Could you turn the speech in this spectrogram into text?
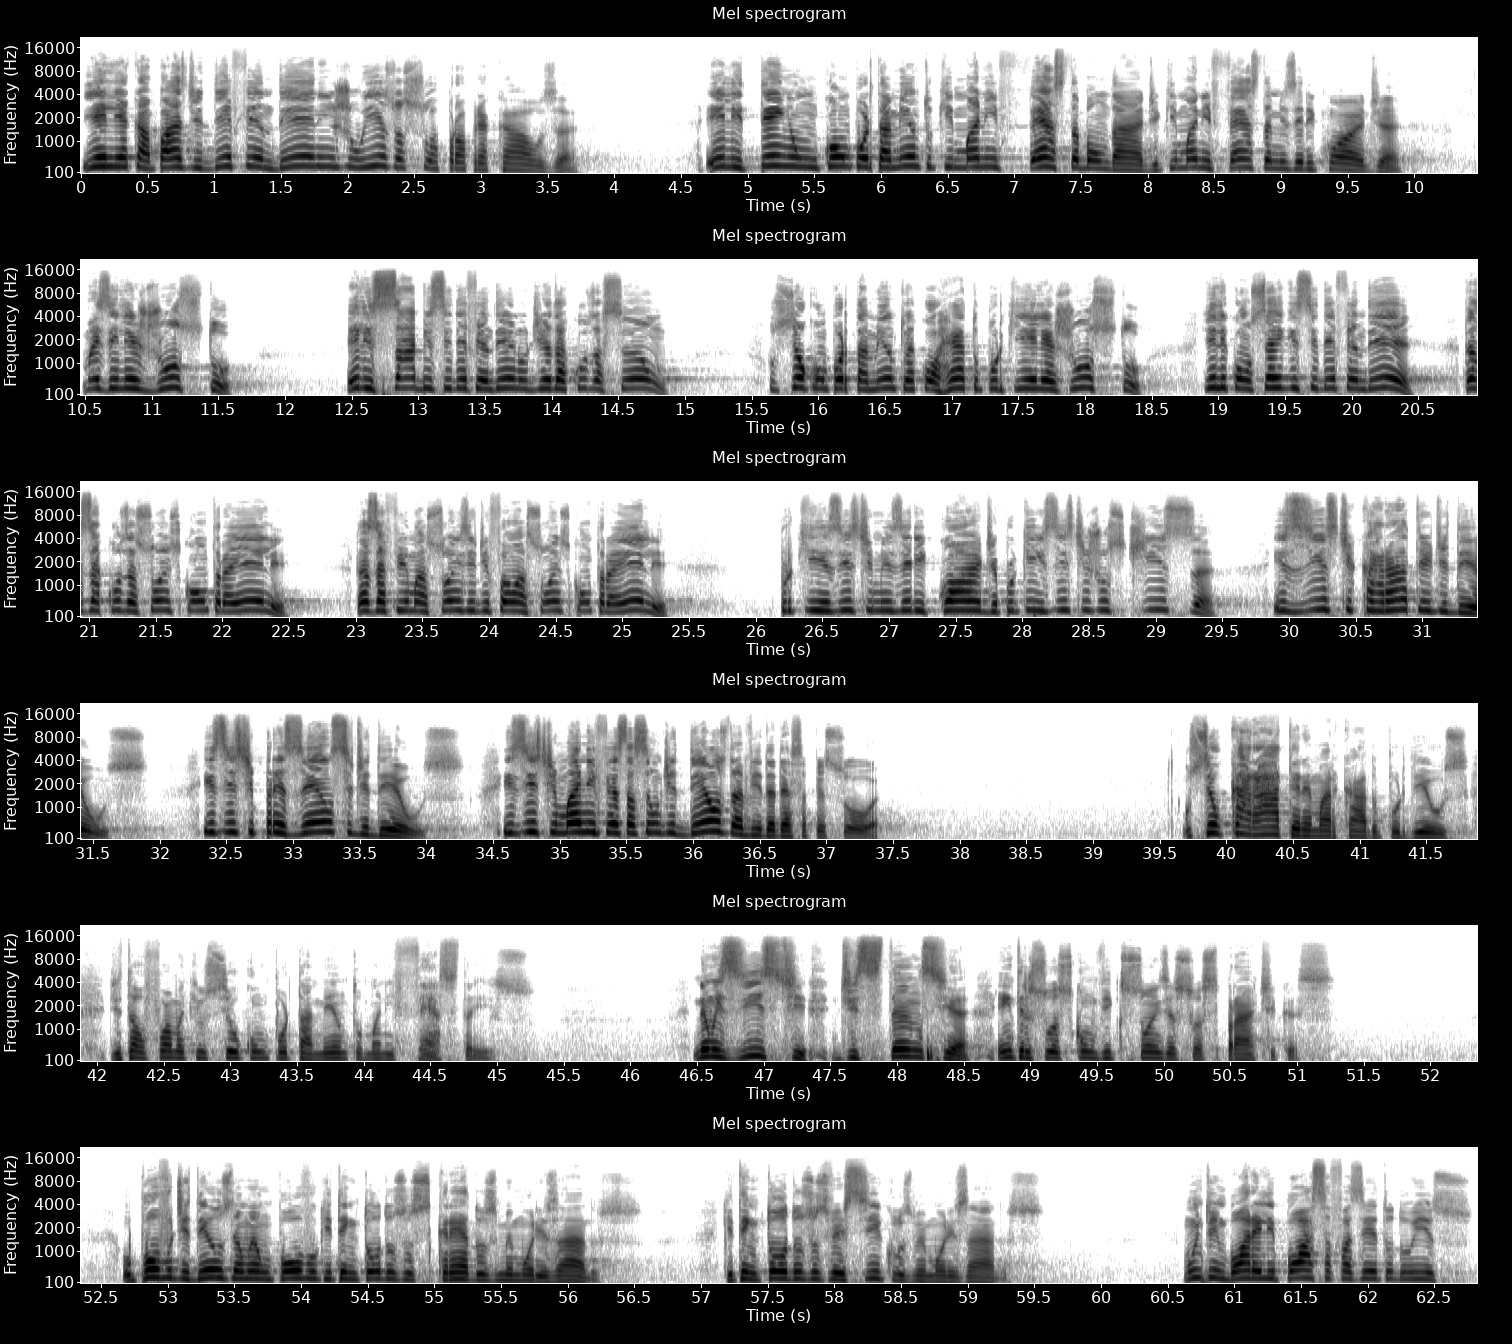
E ele é capaz de defender em juízo a sua própria causa. Ele tem um comportamento que manifesta bondade, que manifesta misericórdia. Mas ele é justo. Ele sabe se defender no dia da acusação. O seu comportamento é correto porque ele é justo. E ele consegue se defender das acusações contra ele, das afirmações e difamações contra ele. Porque existe misericórdia, porque existe justiça, existe caráter de Deus, existe presença de Deus, existe manifestação de Deus na vida dessa pessoa. O seu caráter é marcado por Deus, de tal forma que o seu comportamento manifesta isso. Não existe distância entre suas convicções e as suas práticas. O povo de Deus não é um povo que tem todos os credos memorizados, que tem todos os versículos memorizados. Muito embora ele possa fazer tudo isso,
